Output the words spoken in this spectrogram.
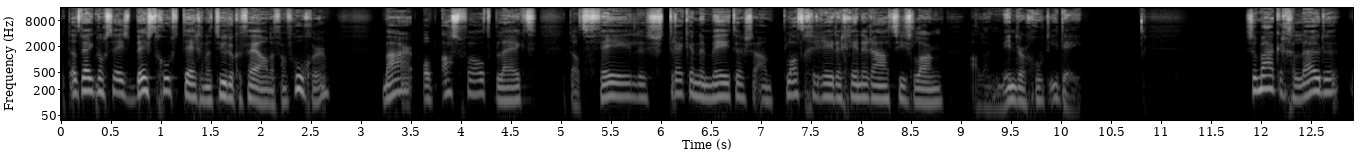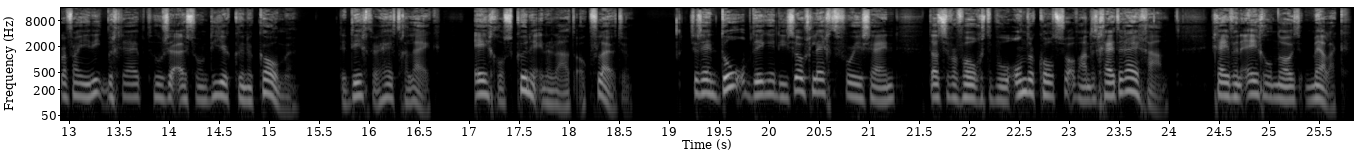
Dat werkt nog steeds best goed tegen natuurlijke vijanden van vroeger, maar op asfalt blijkt dat vele strekkende meters aan platgereden generaties lang al een minder goed idee. Ze maken geluiden waarvan je niet begrijpt hoe ze uit zo'n dier kunnen komen. De dichter heeft gelijk. Egels kunnen inderdaad ook fluiten. Ze zijn dol op dingen die zo slecht voor je zijn dat ze vervolgens de boel onderkotsen of aan de scheiterij gaan. Geef een egel nooit melk,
